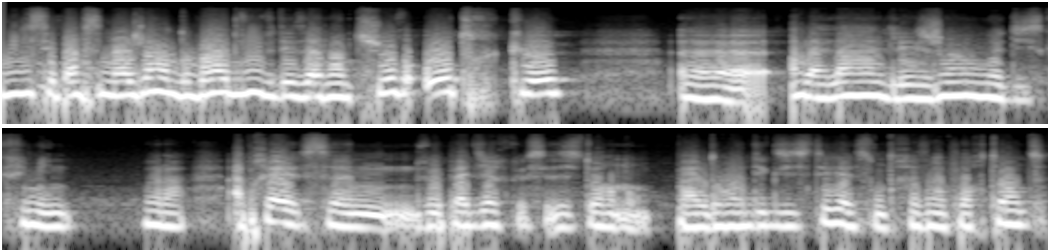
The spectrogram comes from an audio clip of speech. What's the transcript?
oui, ces personnages-là ont le droit de vivre des aventures autres que euh, oh là là, les gens me discriminent. Voilà. Après, ça ne veut pas dire que ces histoires n'ont pas le droit d'exister, elles sont très importantes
